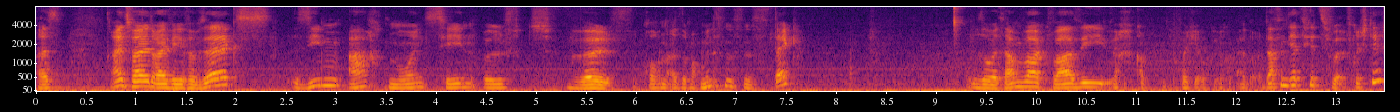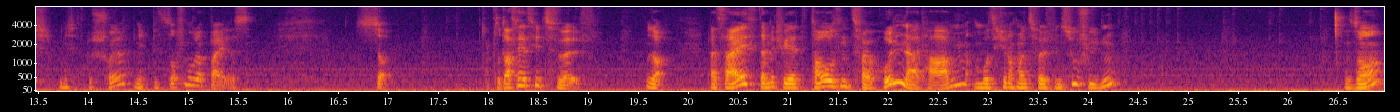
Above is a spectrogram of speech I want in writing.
Was? 1, 2, 3, 4, 5, 6, 7, 8, 9, 10, 11, 12. Wir brauchen also noch mindestens einen Stack. So, jetzt haben wir quasi. Ach komm, also das sind jetzt hier 12, richtig? Bin ich jetzt bescheuert? Bin ich besoffen oder beides? So. So, das sind jetzt hier 12. So. Das heißt, damit wir jetzt 1200 haben, muss ich hier nochmal 12 hinzufügen. So.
